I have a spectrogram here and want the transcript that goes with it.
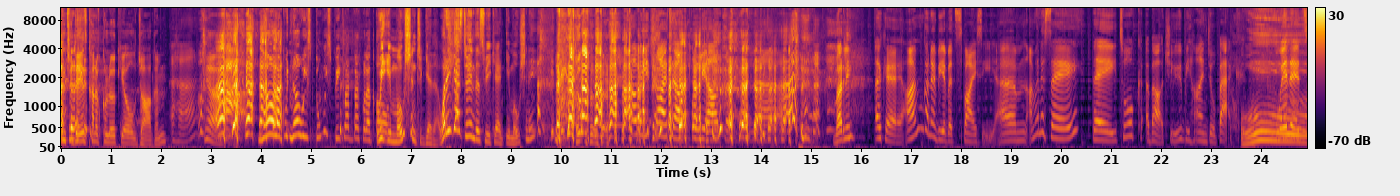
in today's kind of colloquial jargon. Uh huh. Yeah. no, like we no, we don't we speak like that. We're like oh, We emotion together. What are you guys doing this weekend? Emotioning? How about you try to help Polly out? But, uh, Marley? Okay, I'm gonna be a bit spicy. Um, I'm gonna say they talk about you behind your back. Ooh. Whether it's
